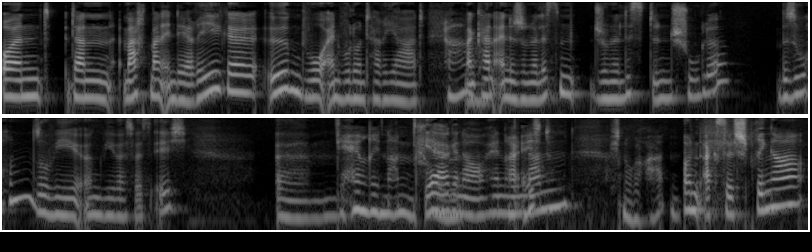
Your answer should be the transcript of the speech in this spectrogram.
Und dann macht man in der Regel irgendwo ein Volontariat. Ah. Man kann eine Journalisten, Journalistenschule besuchen, so wie irgendwie, was weiß ich. Ähm, Die Henry Nannen Schule. ja, genau, Henry Ah? Nannen Hab ich nur geraten. und Axel Springer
